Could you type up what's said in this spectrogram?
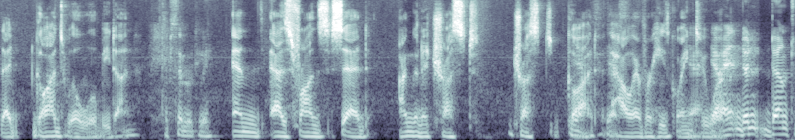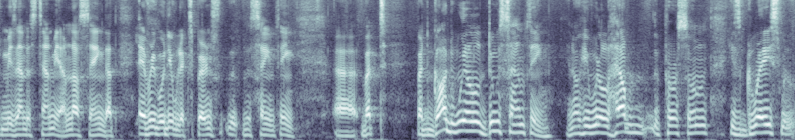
that God's will will be done. Absolutely. And as France said, I'm going to trust trust God, yes, yes. however He's going yeah, to work. Yeah, and don't, don't misunderstand me. I'm not saying that everybody will experience the, the same thing, uh, but but God will do something. You know, He will help the person. His grace will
